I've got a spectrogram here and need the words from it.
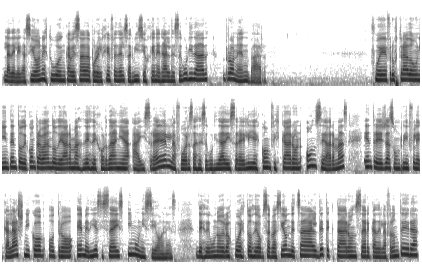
La delegación estuvo encabezada por el jefe del Servicio General de Seguridad, Ronen Bar. Fue frustrado un intento de contrabando de armas desde Jordania a Israel. Las fuerzas de seguridad israelíes confiscaron 11 armas, entre ellas un rifle Kalashnikov, otro M16 y municiones. Desde uno de los puestos de observación de Tzal detectaron cerca de la frontera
